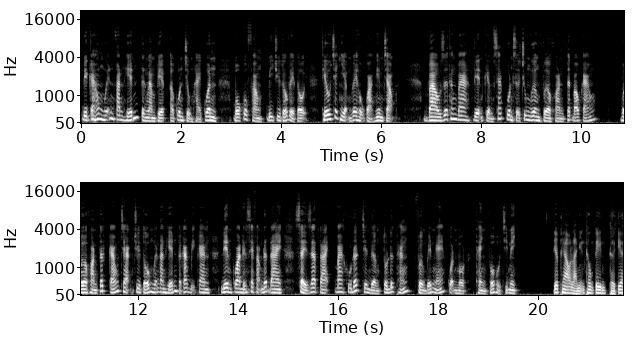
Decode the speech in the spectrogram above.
Bị cáo Nguyễn Văn Hiến từng làm việc ở quân chủng hải quân, Bộ Quốc phòng bị truy tố về tội thiếu trách nhiệm gây hậu quả nghiêm trọng. Vào giữa tháng 3, Viện Kiểm sát Quân sự Trung ương vừa hoàn tất báo cáo vừa hoàn tất cáo trạng truy tố Nguyễn Văn Hiến và các bị can liên quan đến sai phạm đất đai xảy ra tại ba khu đất trên đường Tôn Đức Thắng, phường Bến Nghé, quận 1, thành phố Hồ Chí Minh. Tiếp theo là những thông tin thời tiết.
